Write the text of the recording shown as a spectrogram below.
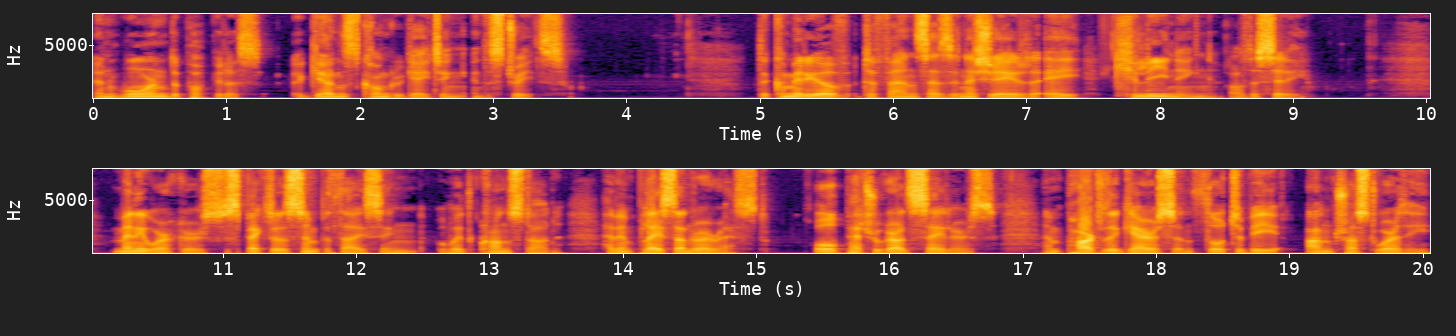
and warn the populace against congregating in the streets. The Committee of Defense has initiated a cleaning of the city. Many workers suspected of sympathizing with Kronstadt have been placed under arrest. All Petrograd sailors and part of the garrison thought to be untrustworthy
